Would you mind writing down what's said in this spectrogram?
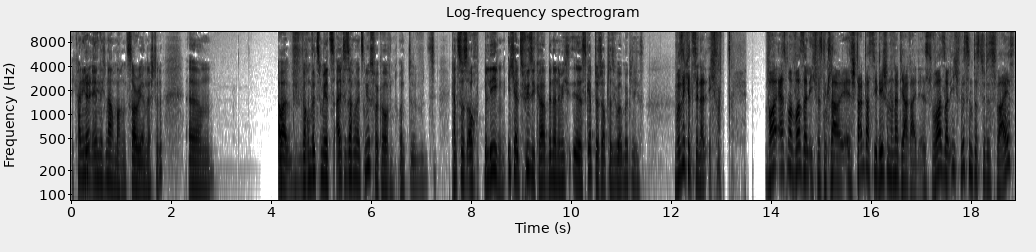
Ich kann ihn Ja, ja, nicht nachmachen, sorry an der Stelle. Ähm, aber warum willst du mir jetzt alte Sachen als News verkaufen? Und äh, kannst du es auch belegen? Ich als Physiker bin da nämlich äh, skeptisch, ob das überhaupt möglich ist. Muss ich jetzt den, ich, wo, erstmal, wo soll ich wissen? Klar, es stand, dass die Idee schon 100 Jahre alt ist. Woher soll ich wissen, dass du das weißt?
